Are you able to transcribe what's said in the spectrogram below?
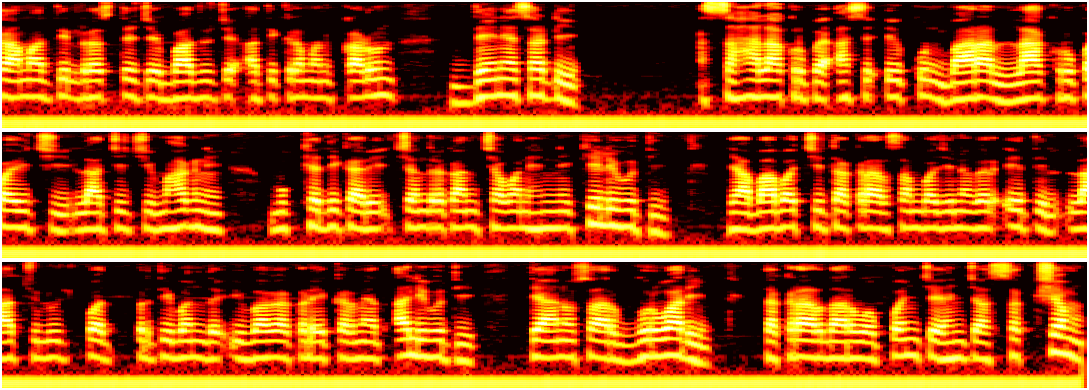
कामातील रस्त्याचे बाजूचे अतिक्रमण काढून देण्यासाठी सहा लाख रुपये असे एकूण बारा लाख रुपयाची लाचेची मागणी मुख्याधिकारी चंद्रकांत चव्हाण यांनी केली होती. याबाबतची तक्रार संभाजीनगर येथील लाचलुचपत प्रतिबंध विभागाकडे करण्यात आली होती. त्यानुसार गुरुवारी तक्रारदार व पंच यांच्या सक्षम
